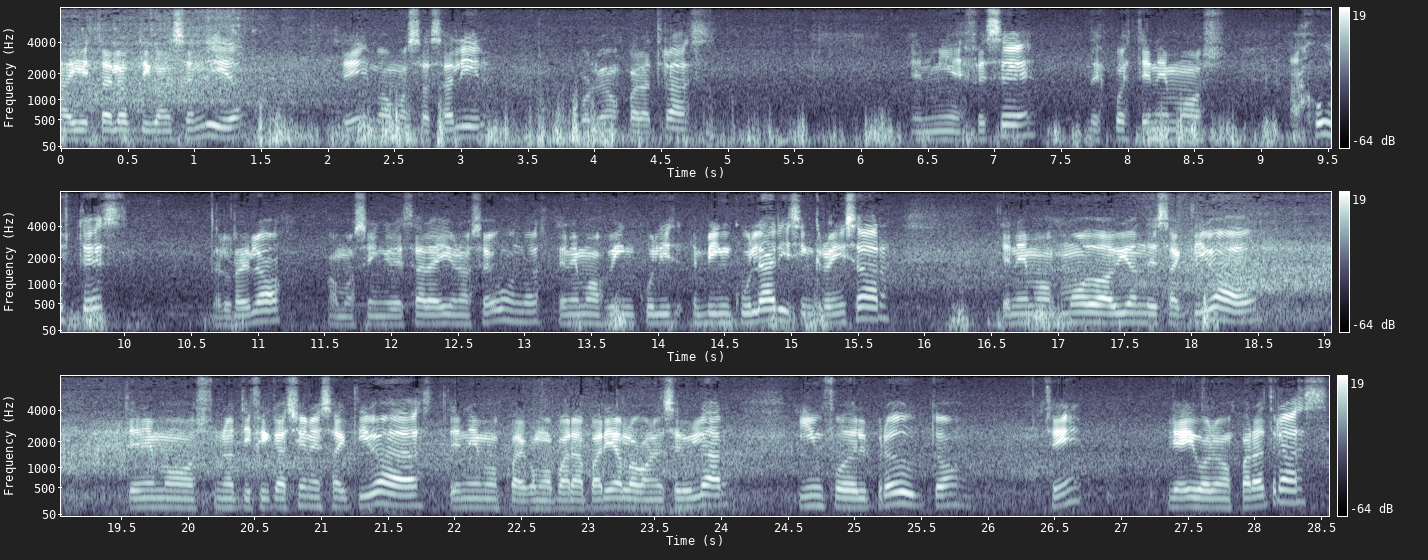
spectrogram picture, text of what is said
ahí está el óptico encendido. ¿sí? Vamos a salir, volvemos para atrás en mi FC. Después tenemos ajustes del reloj, vamos a ingresar ahí unos segundos. Tenemos vincular y sincronizar tenemos modo avión desactivado, tenemos notificaciones activadas, tenemos para, como para parearlo con el celular, info del producto, ¿sí? y ahí volvemos para atrás.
